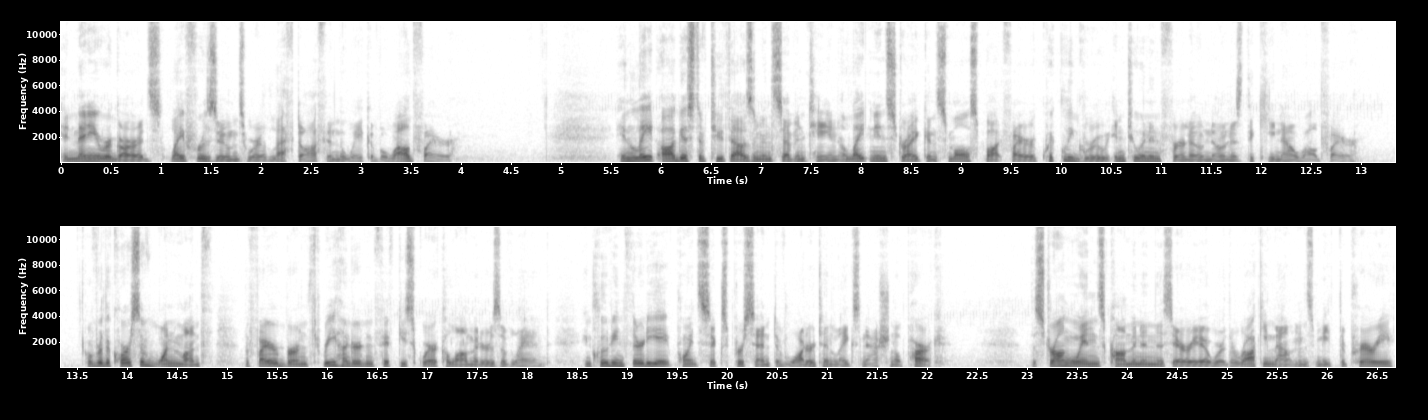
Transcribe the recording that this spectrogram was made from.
In many regards, life resumes where it left off in the wake of a wildfire. In late August of 2017, a lightning strike and small spot fire quickly grew into an inferno known as the Kenow wildfire. Over the course of one month, the fire burned 350 square kilometers of land, including 38.6% of Waterton Lakes National Park. The strong winds common in this area where the Rocky Mountains meet the prairie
